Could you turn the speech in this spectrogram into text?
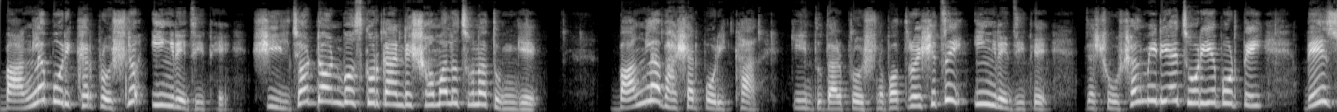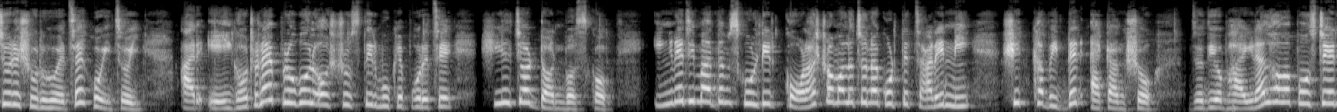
বাংলা পরীক্ষার প্রশ্ন ইংরেজিতে। শিলচর ডন বস্কোর কাণ্ডে সমালোচনা তুঙ্গে। বাংলা ভাষার পরীক্ষা, কিন্তু তার প্রশ্নপত্র এসেছে ইংরেজিতে, যা সোশ্যাল মিডিয়ায় ছড়িয়ে পড়তেই দেশ জুড়ে শুরু হয়েছে হইচই। আর এই ঘটনায় প্রবল অস্বস্তির মুখে পড়েছে শিলচর ডন বস্কো। ইংরেজি মাধ্যম স্কুলটির কড়া সমালোচনা করতে ছাড়েননি শিক্ষাবিদদের একাংশ। যদিও ভাইরাল হওয়া পোস্টের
